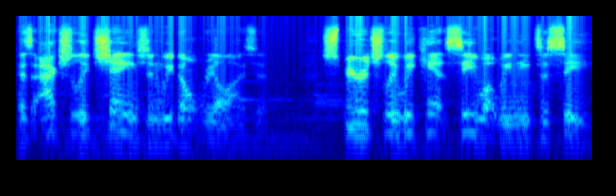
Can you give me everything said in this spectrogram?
has actually changed and we don't realize it. Spiritually, we can't see what we need to see.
